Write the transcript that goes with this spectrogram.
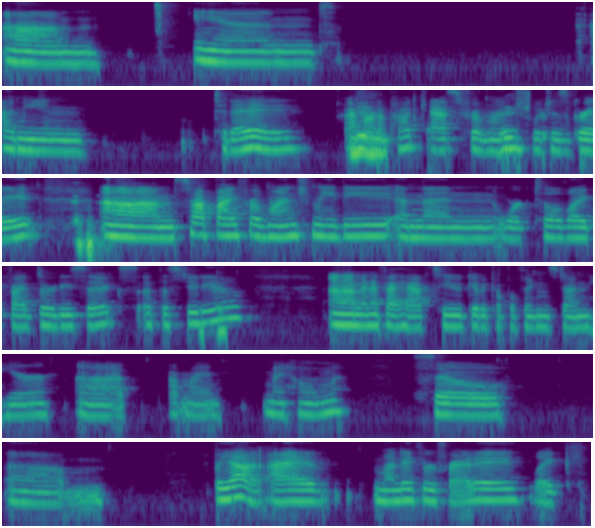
um, and I mean, today I'm yeah. on a podcast for lunch, which is great. Um, stop by for lunch maybe, and then work till like 5:36 at the studio. Okay. Um, and if I have to, get a couple things done here uh, at, at my my home. So, um, but yeah, I Monday through Friday, like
